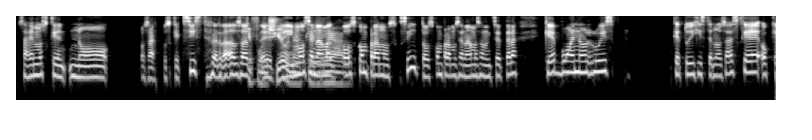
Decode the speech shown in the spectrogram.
sabemos que no, o sea, pues que existe, ¿verdad? O sea, que eh, pedimos en Amazon, todos compramos, sí, todos compramos en Amazon, etcétera. Qué bueno, Luis, que tú dijiste, no sabes qué, ok,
